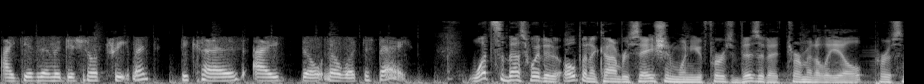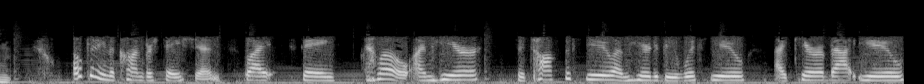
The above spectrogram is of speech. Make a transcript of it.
I give them additional treatment because I don't know what to say. What's the best way to open a conversation when you first visit a terminally ill person? Opening the conversation by saying, hello, I'm here to talk with you. I'm here to be with you. I care about you.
